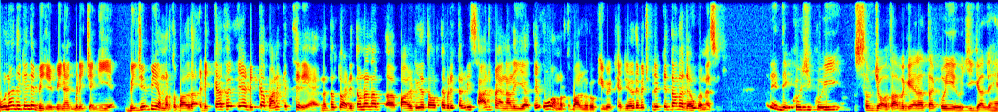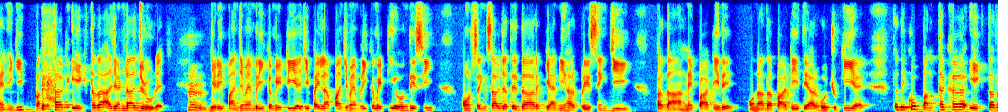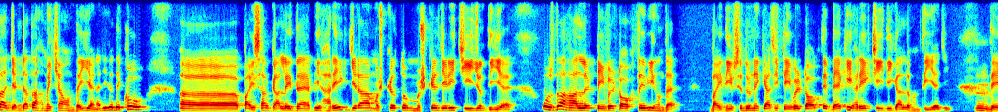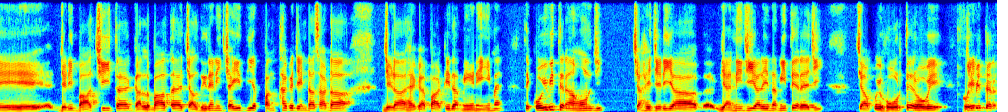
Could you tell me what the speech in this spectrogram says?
ਉਹਨਾਂ ਦੇ ਕਹਿੰਦੇ ਬੀਜੇਪੀ ਨਾਲ ਬੜੀ ਚੰਗੀ ਹੈ। ਬੀਜੇਪੀ ਅਮਰਤਪਾਲ ਦਾ ਅਡਿੱਕਾ ਫਿਰ ਇਹ ਅਡਿੱਕਾ ਬਣ ਕਿੱਥੇ ਰਿਹਾ ਹੈ? ਮਤਲਬ ਤੁਹਾਡੀ ਤਾਂ ਉਹਨਾਂ ਨਾਲ ਪਾਰਟੀ ਦੇ ਤੌਰ ਤੇ ਬੜੀ ਤਗੜੀ ਸਾਂਝ ਪੈਣ ਵਾਲੀ ਹੈ ਤੇ ਉਹ ਅਮਰਤਪਾਲ ਨੂੰ ਰੋਕੀ ਬੈਠੇ ਜੇਲ੍ਹ ਦੇ ਵਿੱਚ ਫਿਰ ਕਿੱਦਾਂ ਦਾ ਜਾਊਗਾ ਮੈਸੇਜ ਨਹੀਂ ਦੇਖੋ ਜੀ ਕੋਈ ਸਮਝੌਤਾ ਵਗੈਰਾ ਤਾਂ ਕੋਈ ਇਹੋ ਜੀ ਗੱਲ ਹੈ ਨਹੀਂ ਕਿ ਪੰਥਕ ਏਕਤਾ ਦਾ ਏਜੰਡਾ ਜ਼ਰੂਰ ਹੂੰ। ਜਿਹੜੀ ਪੰਜ ਮੈਂਬਰੀ ਕਮੇਟੀ ਹੈ ਜੀ ਪਹਿਲਾਂ ਪੰਜ ਮੈਂਬਰੀ ਕਮੇਟੀ ਹੁੰਦੀ ਸੀ। ਹੁਣ ਸਿੰਘ ਸਾਹਿਬ ਜਥੇਦਾਰ ਗਿਆਨੀ ਹਰਪ੍ਰੀਤ ਸਿੰਘ ਜੀ ਪ੍ਰਧਾਨ ਨੇ ਪਾਰਟੀ ਦੇ ਉਹਨਾਂ ਦਾ ਪਾਰਟੀ ਤਿਆਰ ਹੋ ਚੁੱਕੀ ਹੈ। ਤਾਂ ਦੇਖੋ ਪੰਥਕ ਏਕਤਾ ਦਾ ਏਜੰਡਾ ਤਾਂ ਹਮੇਸ਼ਾ ਹੁੰਦਾ ਹੀ ਹੈ ਨਾ ਜੀ। ਤਾਂ ਦੇਖੋ ਅ ਭਾਈ ਸਾਹਿਬ ਗੱਲ ਇਦਾਂ ਹੈ ਵੀ ਹਰੇਕ ਜਿਹੜਾ ਮੁਸ਼ਕਿਲ ਤੋਂ ਮੁਸ਼ਕਿਲ ਜਿਹੜੀ ਚੀਜ਼ ਹੁੰਦੀ ਹੈ ਉਸ ਦਾ ਹੱਲ ਟੇਬਲ ਟਾਕ ਤੇ ਵੀ ਹੁੰਦਾ ਹੈ। ਬਾਈ ਦੀਪ ਸਿੱਧੂ ਨੇ ਕਿਹਾ ਸੀ ਟੇਬਲ ਟਾਕ ਤੇ ਬਹਿ ਕੇ ਹਰੇਕ ਚੀਜ਼ ਦੀ ਗੱਲ ਹੁੰਦੀ ਹੈ ਜੀ। ਤੇ ਜਿਹੜੀ ਬਾਤਚੀਤ ਹੈ ਗੱਲਬਾਤ ਹੈ ਚੱਲਦੀ ਰਹਿਣੀ ਚਾਹੀਦੀ ਹੈ। ਪੰਥਕ ਏਜੰਡਾ ਸਾਡਾ ਜਿਹੜਾ ਹੈਗਾ ਪਾਰਟੀ ਦਾ ਮੇਨ ਏਮ ਹੈ। ਤੇ ਕੋਈ ਵੀ ਧਿਰਾਂ ਹੋਣ ਜੀ ਚਾਹੇ ਜਿਹੜੀ ਆ ਗਿਆਨੀ ਜੀ ਵਾਲੀ ਨਵੀਂ ਧਿਰ ਹੈ ਜੀ ਜਾਂ ਕੋਈ ਹੋਰ ਧਿਰ ਹੋਵੇ ਕੋਈ ਜੇ- ਵੀ ਧਿਰ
